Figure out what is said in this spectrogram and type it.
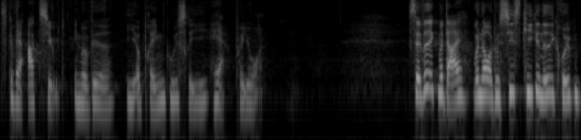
skal være aktivt involveret i at bringe Guds rige her på jorden. Så jeg ved ikke med dig, hvornår du sidst kiggede ned i krybben.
